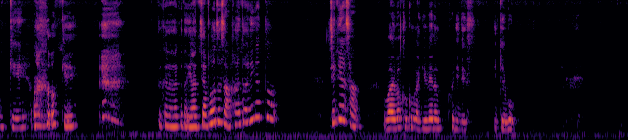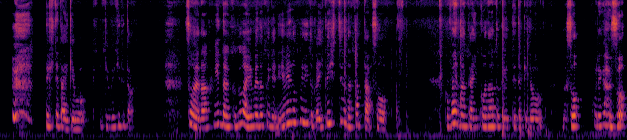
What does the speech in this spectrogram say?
オッケー。オッケー。だからだからやんちゃボードさんハートありがとう。ジュニアさん。わいはここが夢の国です。イケボ。できてたイケボ。イケボいけてた。そうやな。みんなここが夢の国で夢の国とか行く必要なかった。そう。ごめんなんか行こうなとか言ってたけど嘘。これが嘘。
